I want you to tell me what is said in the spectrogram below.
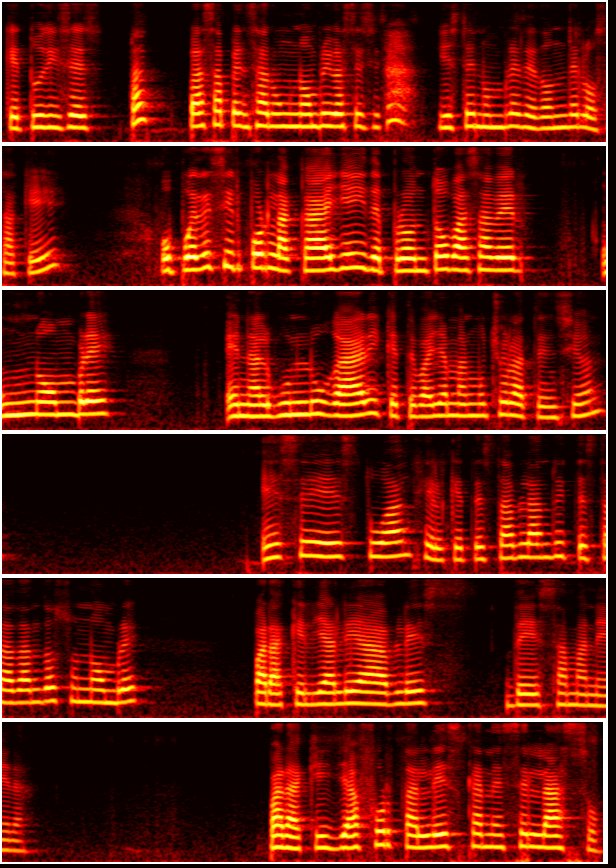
que tú dices, vas a pensar un nombre y vas a decir, ah, ¿y este nombre de dónde lo saqué? O puedes ir por la calle y de pronto vas a ver un nombre en algún lugar y que te va a llamar mucho la atención. Ese es tu ángel que te está hablando y te está dando su nombre para que ya le hables de esa manera, para que ya fortalezcan ese lazo.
